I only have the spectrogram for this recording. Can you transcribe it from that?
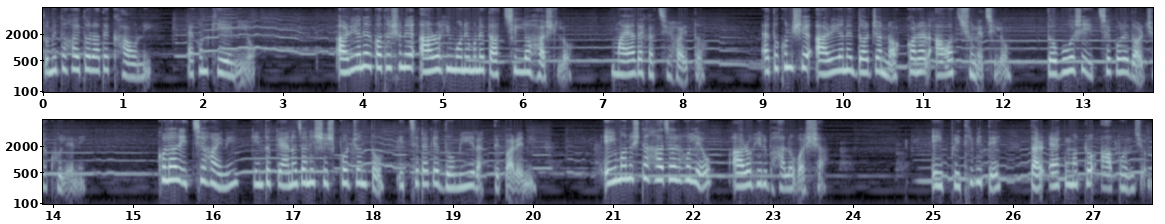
তুমি তো হয়তো রাতে খাওনি। এখন খেয়ে নিও। আরিয়ানের কথা শুনে আরোহী মনে মনে তাচ্ছিল্য হাসল। মায়া দেখাচ্ছে হয়তো। এতক্ষণ সে আরিয়ানের দরজা নক করার আওয়াজ শুনেছিল। তবুও সে ইচ্ছে করে দরজা খুলেনি। খোলার ইচ্ছে হয়নি, কিন্তু কেন জানি শেষ পর্যন্ত ইচ্ছেটাকে দমিয়ে রাখতে পারেনি। এই মানুষটা হাজার হলেও আরোহীর ভালোবাসা। এই পৃথিবীতে তার একমাত্র আপনজন।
